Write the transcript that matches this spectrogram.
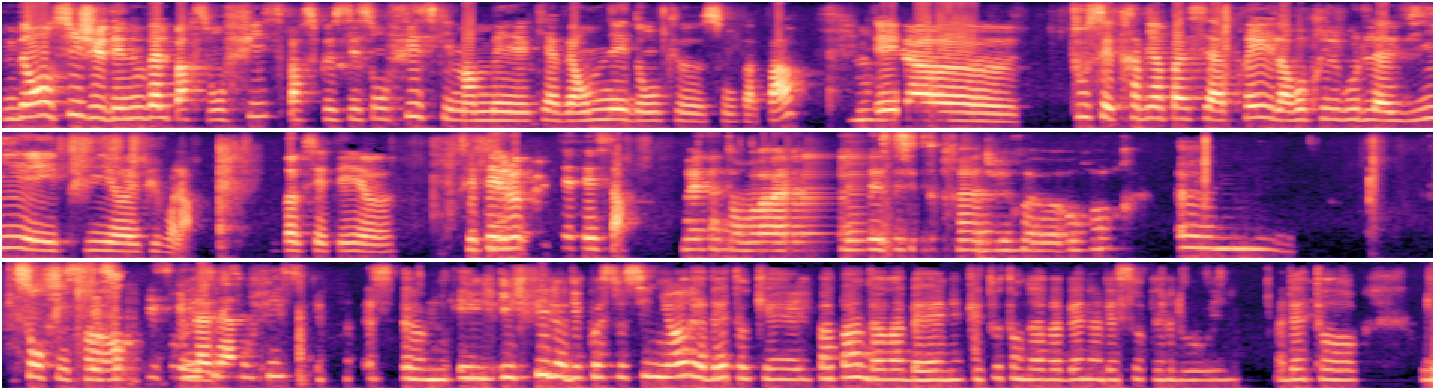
Non, si j'ai eu des nouvelles par son fils parce que c'est son fils qui qui avait emmené donc euh, son papa. Mhm. Et euh, tout s'est très bien passé après. Il a repris le goût de la vie et puis euh, et puis voilà. Donc c'était euh, c'était le but, c'était ça. Ouais, attends, on va laisser traduire euh, Aurore. Son fils, c'est son fils qui l'avait il, il figlio di questo signore ha detto che il papà andava bene, che tutto andava bene adesso per lui. Ha detto, gli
